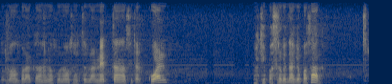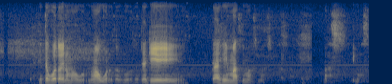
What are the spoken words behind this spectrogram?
Nos vamos para acá, nos ponemos en este planeta, así tal cual. Pues que pase lo que tenga que pasar. Es que este juego todavía no me aburre, no me aburre, te lo juro. estoy aquí cada vez que hay más y más y más. Más y más.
